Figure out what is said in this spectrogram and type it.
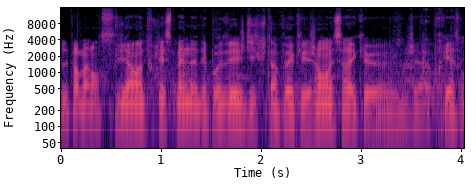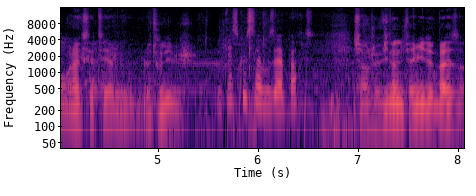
de permanence. Je viens toutes les semaines déposer, je discute un peu avec les gens et c'est vrai que j'ai appris à ce moment-là que c'était le, le tout début. Qu'est-ce que ça vous apporte? Tiens, je vis dans une famille de base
